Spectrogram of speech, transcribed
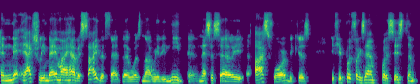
and may, actually may might have a side effect that was not really need uh, necessarily asked for because if you put for example a system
